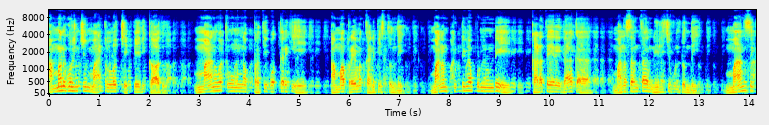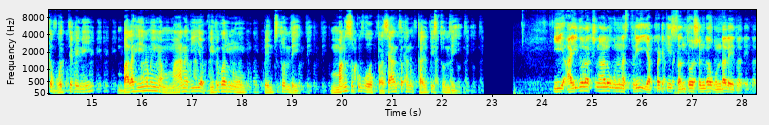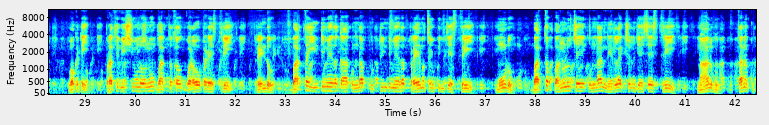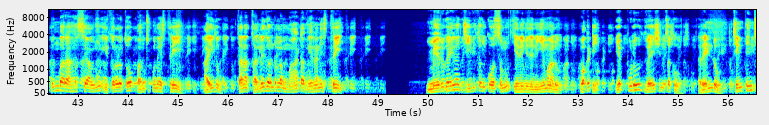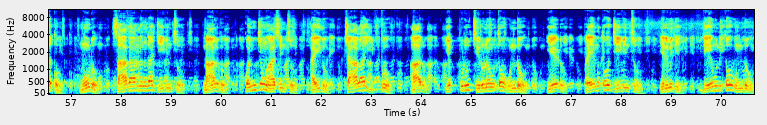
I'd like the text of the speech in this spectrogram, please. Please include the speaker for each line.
Speaker 1: అమ్మను గురించి మాటల్లో చెప్పేది కాదు. మానవత్వం ఉన్న ప్రతి ఒక్కరికి అమ్మ ప్రేమ కనిపిస్తుంది. మనం పుట్టినప్పటి నుండి కడతేరేదాకా మనసంతా నిలిచి ఉంటుంది. మానసిక ఒత్తిడిని బలహీనమైన మానవీయ విలువలను పెంచుతుంది. మనసుకు ఓ ప్రశాంతతను కల్పిస్తుంది.
Speaker 2: ఈ ఐదు లక్షణాలు ఉన్న స్త్రీ ఎప్పటికీ సంతోషంగా ఉండలేదు. ఒకటి ప్రతి విషయంలోనూ భర్తతో గొడవ పడే స్త్రీ. రెండు భర్త ఇంటి మీద కాకుండా పుట్టింటి మీద ప్రేమ చూపించే స్త్రీ. మూడు భర్త పనులు చేయకుండా నిర్లక్ష్యం చేసే స్త్రీ. నాలుగు తన కుటుంబ రహస్యాలను ఇతరులతో పంచుకునే స్త్రీ. ఐదు తన తల్లిదండ్రుల మాట వినని స్త్రీ. మెరుగైన జీవితం కోసం ఎనిమిది నియమాలు. ఒకటి ఎప్పుడూ ద్వేషించకు. రెండు చింతించకు. మూడు సాధారణంగా జీవించు. నాలుగు కొంచెం ఆశించు. ఐదు చాలా ఇవ్వు. ఆరు ఎప్పుడూ చిరునవ్వుతో ఉండు. ఏడు ప్రేమతో జీవించు. ఎనిమిది దేవునితో ఉండు.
